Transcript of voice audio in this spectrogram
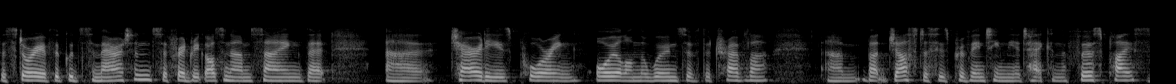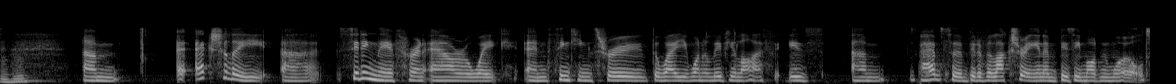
the story of the Good Samaritan, Sir Frederick Ozanam saying that uh, charity is pouring oil on the wounds of the traveller, um, but justice is preventing the attack in the first place. Um, actually, uh, sitting there for an hour a week and thinking through the way you want to live your life is um, perhaps a bit of a luxury in a busy modern world.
